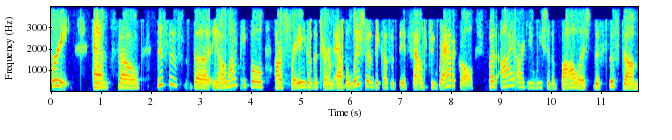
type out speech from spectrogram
free. And so this is the, you know, a lot of people are afraid of the term abolition because it, it sounds too radical. But I argue we should abolish this system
